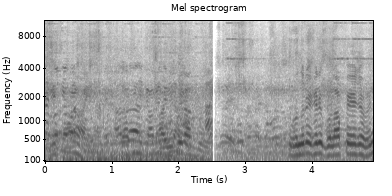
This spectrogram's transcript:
বেশি বড় হয় না। দশ ইঞ্চি টবে তো বন্ধুরা এখানে গোলাপ পেয়ে যাবেন।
